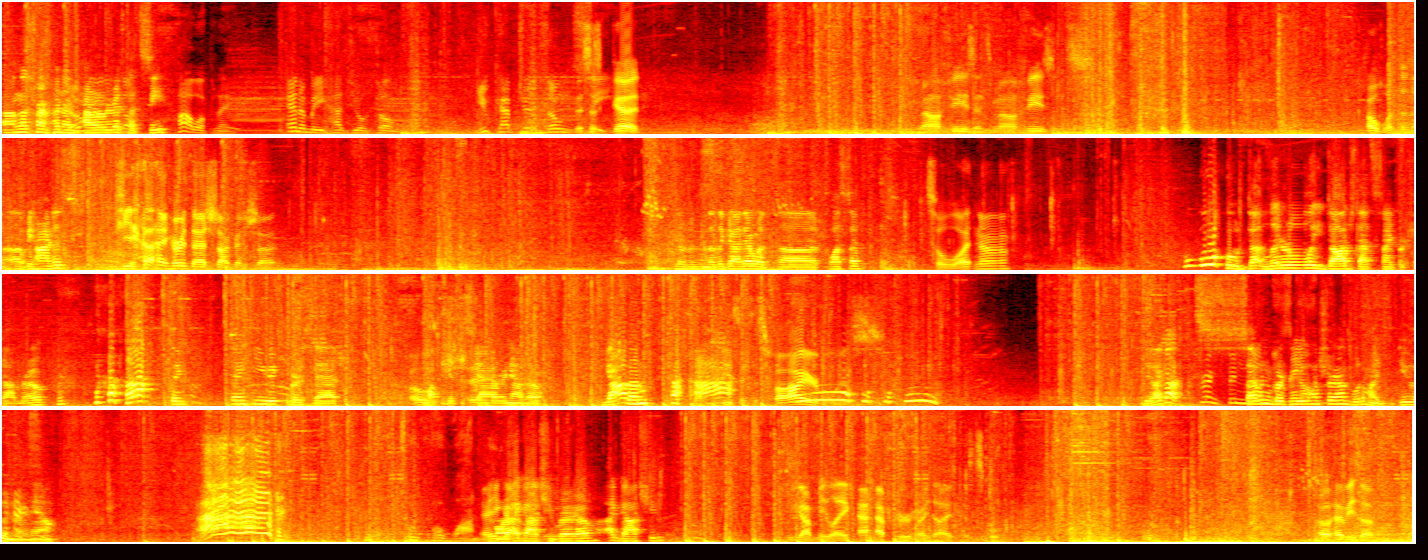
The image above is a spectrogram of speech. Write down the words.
I'm gonna try and put in power Zone rift lost. at C. Power play. Enemy has your zone. You captured zone This C. is good. Malfeasance, malfeasance. Oh, what the? Uh, behind us. Yeah, I heard that shotgun shot. There's another guy there with uh, Callisto. To what now? Woo! Do literally dodged that sniper shot, bro. Thank, thank you for stash. Oh, I'm about to get the shit. stat right now, though. Got him! Malfeasance is fire, boys. Dude, I got seven grenade Dom. launcher rounds. What am I doing right now? Ah! Two for one. Yeah, you Alright, I got you, anyway. bro. I got you. You got me like after I died. That's cool. Oh, heavy's up. Strength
